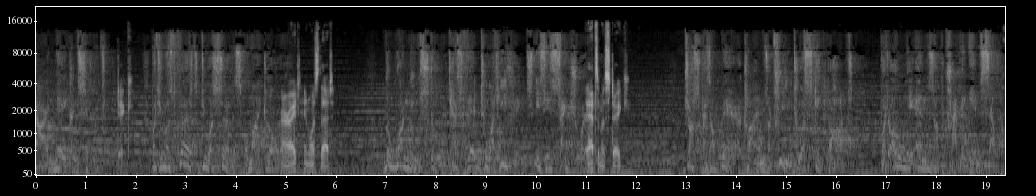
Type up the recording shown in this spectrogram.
I may consider it, Dick. but you must first do a service for my glory. Alright, and what's that? The one who stole it has fled to what he thinks is his sanctuary. That's a mistake. Just as a bear climbs a tree to escape the hunt, but only ends up trapping himself.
